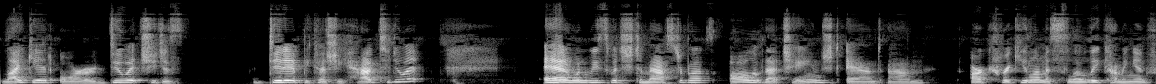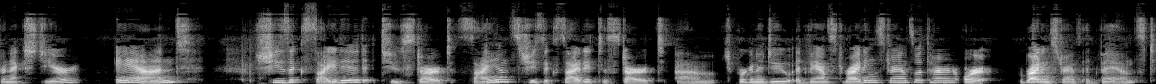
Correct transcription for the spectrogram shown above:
like it or do it. She just did it because she had to do it. And when we switched to master books, all of that changed, and um, our curriculum is slowly coming in for next year. And she's excited to start science. She's excited to start. Um, we're going to do advanced writing strands with her, or writing strands advanced,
